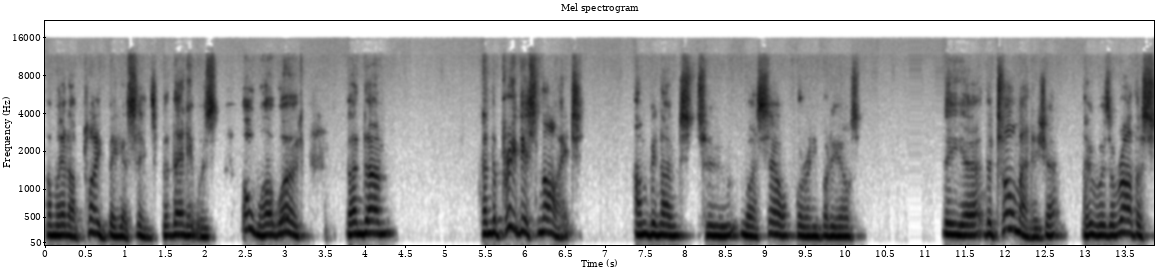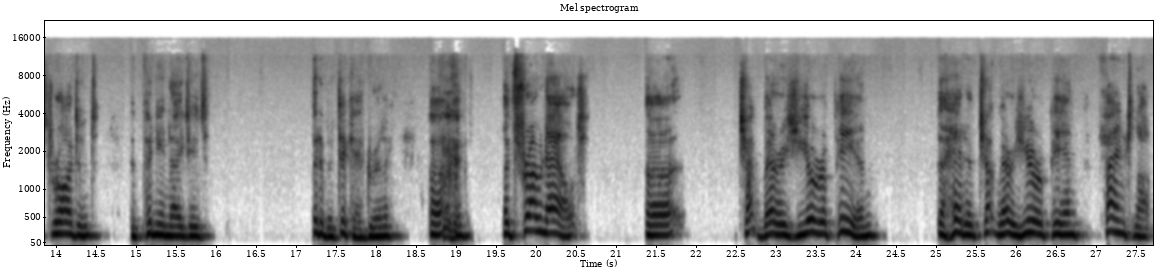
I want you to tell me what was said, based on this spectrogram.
I mean, I played bigger since, but then it was, oh my word. And um, and the previous night, unbeknownst to myself or anybody else, the uh, the tour manager, who was a rather strident, opinionated, bit of a dickhead, really, uh, had, had, thrown out uh, Chuck Berry's European the head of Chuck Berry's European fan club.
